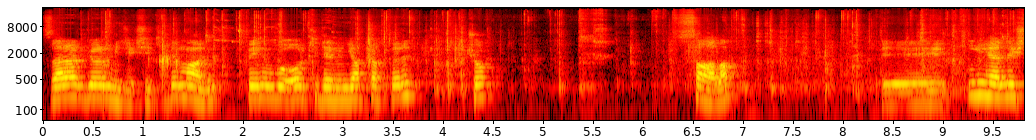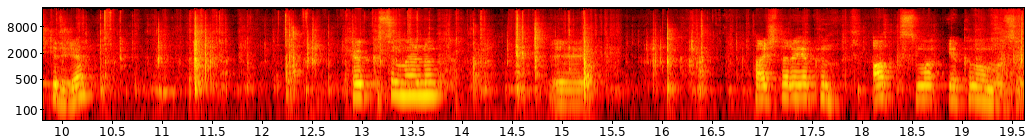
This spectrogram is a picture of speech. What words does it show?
zarar görmeyecek şekilde malum benim bu orkidemin yaprakları çok sağlam. E, bunu yerleştireceğim. Kök kısımlarının e, taşlara yakın alt kısma yakın olmasını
